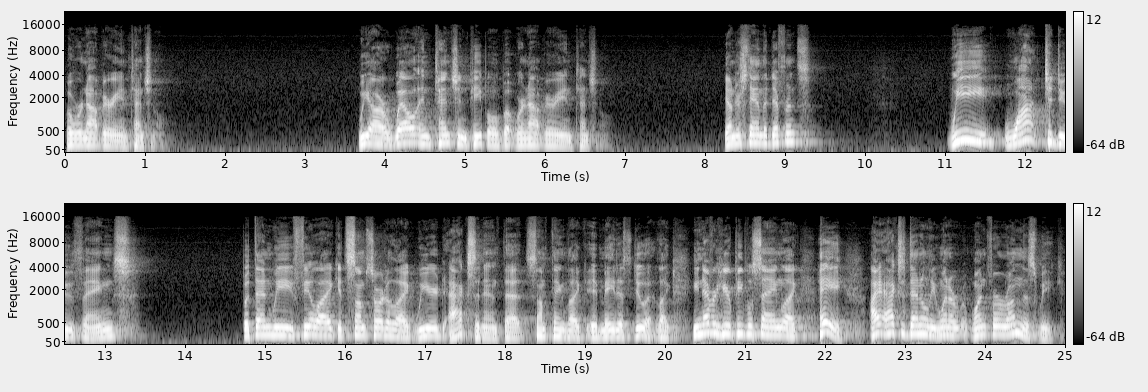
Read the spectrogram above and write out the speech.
but we're not very intentional. We are well intentioned people, but we're not very intentional. You understand the difference? We want to do things, but then we feel like it's some sort of like weird accident that something like it made us do it. Like you never hear people saying like, "Hey, I accidentally went, a, went for a run this week."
